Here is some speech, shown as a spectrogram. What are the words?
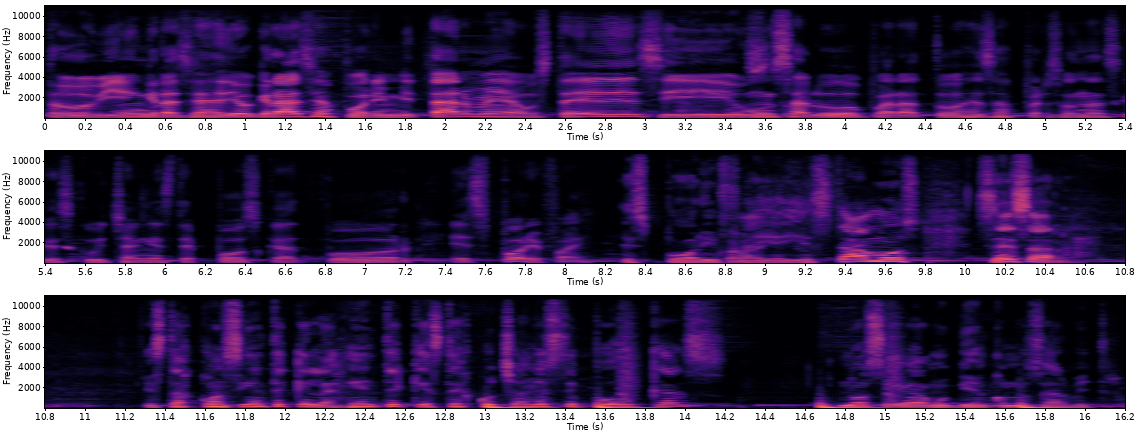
Todo bien, gracias a Dios. Gracias por invitarme a ustedes y un saludo para todas esas personas que escuchan este podcast por Spotify. Spotify, ahí estamos. César, ¿estás consciente que la gente que está escuchando este podcast no se lleva muy bien con los árbitros?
